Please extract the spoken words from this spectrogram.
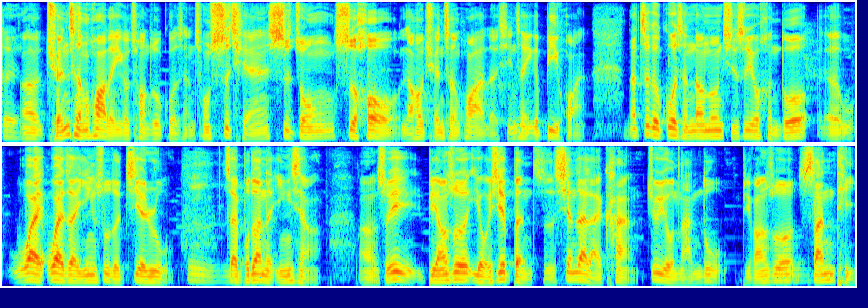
对，呃，全程化的一个创作过程，从事前、事中、事后，然后全程化的形成一个闭环。那这个过程当中，其实有很多呃外外在因素的介入，嗯，在不断的影响。啊、所以，比方说有一些本子，现在来看就有难度。比方说《三体》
